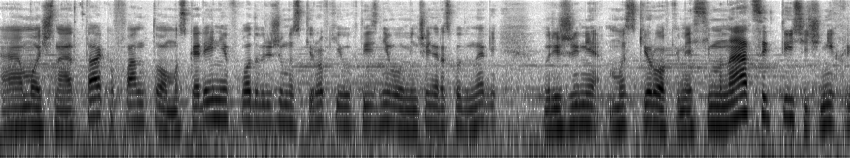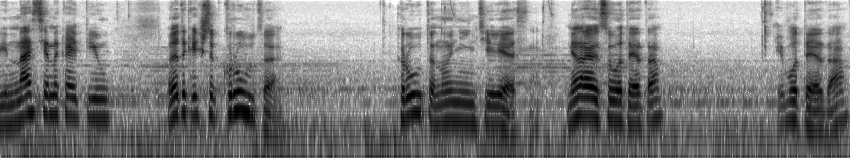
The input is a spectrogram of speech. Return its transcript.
А, мощная атака, фантом. Ускорение входа в режим маскировки и выхода из него. Уменьшение расхода энергии в режиме маскировки. У меня 17 тысяч. Ни хрена себе накопил. Вот это, конечно, круто. Круто, но неинтересно. Мне нравится вот это. И вот это.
